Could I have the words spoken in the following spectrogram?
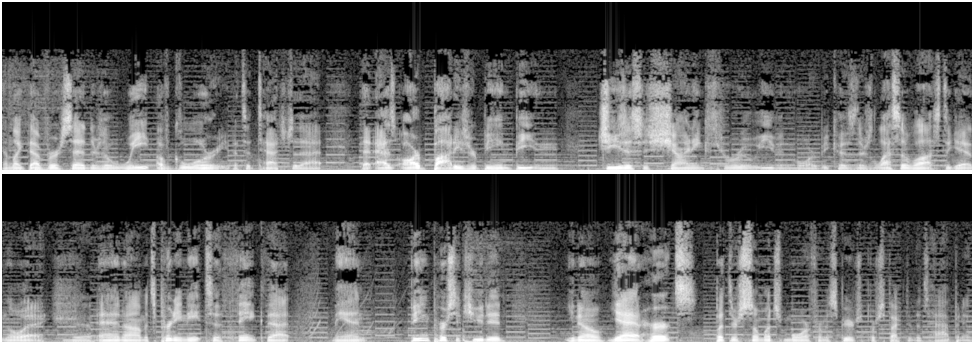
and like that verse said there's a weight of glory that's attached to that that as our bodies are being beaten jesus is shining through even more because there's less of us to get in the way Yeah. and um, it's pretty neat to think that man being persecuted you know yeah it hurts but there's so much more from a spiritual perspective that's happening.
